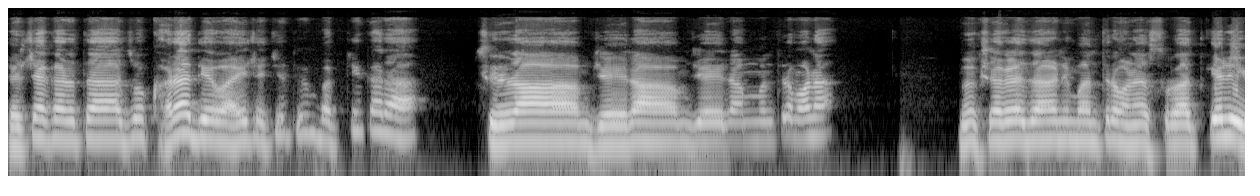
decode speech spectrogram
त्याच्याकरता जो खरा देव आहे त्याची तुम्ही भक्ती करा. श्रीराम जय राम जय राम मंत्र म्हणा. मग सगळ्या जणांनी मंत्र म्हणायला सुरुवात केली.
